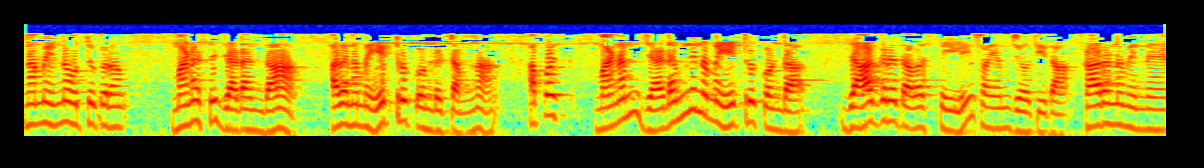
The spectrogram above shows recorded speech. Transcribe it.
நம்ம என்ன ஒத்துக்கிறோம்? மனசு ஜடம்தான். அதை நம்ம ஏற்றுக்கொண்டுட்டோம்னா அப்ப மனம் ஜடம்னு நம்ம ஏற்றுக்கொண்டா ஜாகிரத அவஸ்தையிலையும் சுயம் ஜோதி தான். காரணம் என்ன?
